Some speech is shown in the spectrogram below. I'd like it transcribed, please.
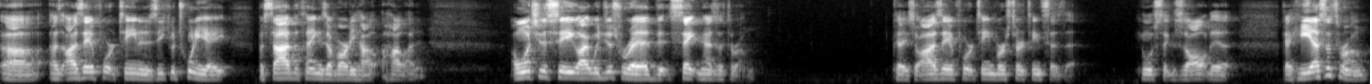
uh, Isaiah 14 and Ezekiel 28, beside the things I've already hi- highlighted. I want you to see, like we just read, that Satan has a throne. Okay, so Isaiah 14, verse 13 says that. He wants to exalt it. Okay, he has a throne.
